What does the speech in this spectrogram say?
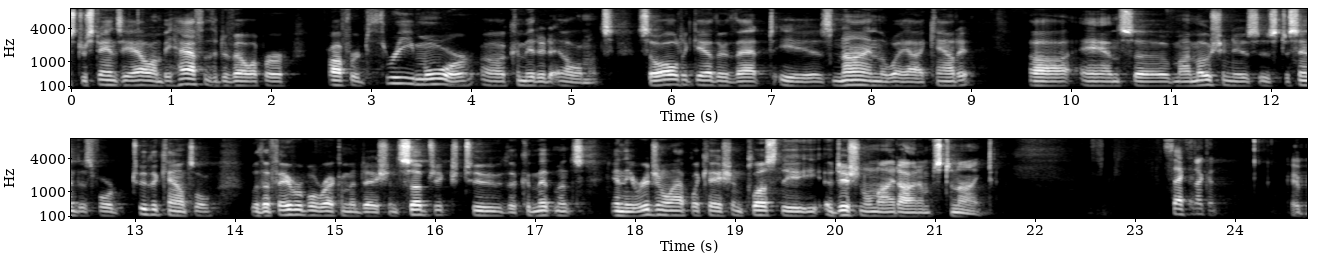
Mr. Stanziale, on behalf of the developer, proffered three more uh, committed elements. So altogether, that is nine, the way I count it. Uh, And so my motion is, is to send this forward to the council with a favorable recommendation, subject to the commitments in the original application plus the additional night items tonight. Second. Okay,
